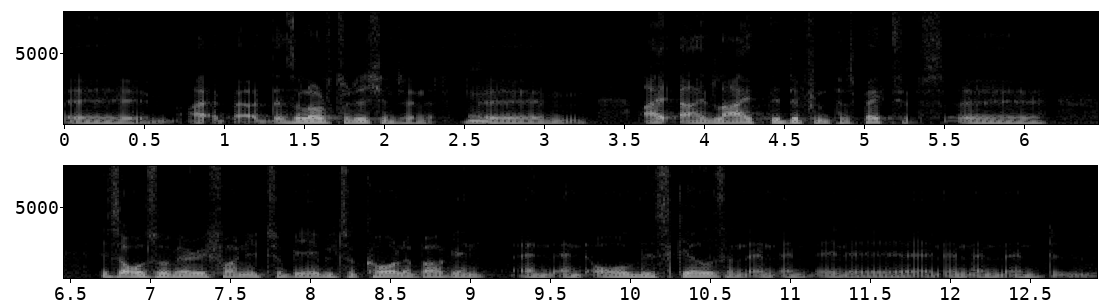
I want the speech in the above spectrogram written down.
Um, I, uh, there's a lot of traditions in it. Mm. Um, I, I, like the different perspectives. Uh, it's also very funny to be able to call a bug in and, and all the skills and and, and, and, and, and, and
